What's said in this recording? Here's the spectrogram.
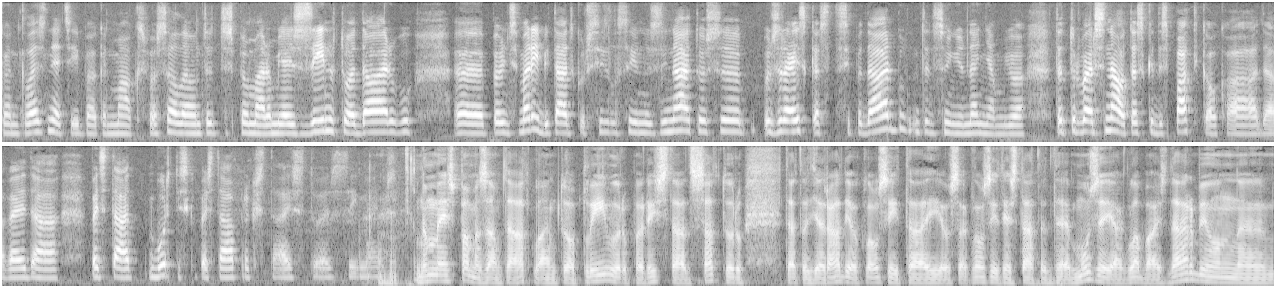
gan glezniecībā, gan mākslas pasaulē. Un tad, es, piemēram, ja es zinu to darbu, viņas arī bija tādas, kuras izlasīju, un es zināju tos uzreiz, kas tas ir pa darbu, tad es viņu neņemu, jo tad tur vairs nav tas, ka es pati kaut kādā veidā pēc tā, burtiski pēc tā aprakstāju tos zīmējumus. Nu, mēs pamazām tā atklājam to plīvuru par izstādes saturu. Tātad, ja radio klausītāji jau sāk klausīties, tātad muzejā glabājas darbi, un uh,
